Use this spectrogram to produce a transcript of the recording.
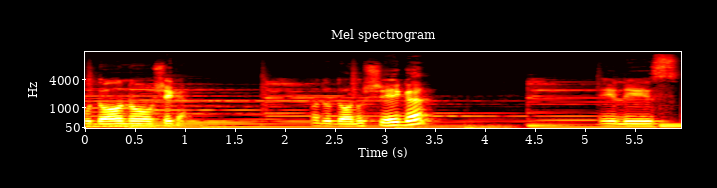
o dono chega. Quando o dono chega, eles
